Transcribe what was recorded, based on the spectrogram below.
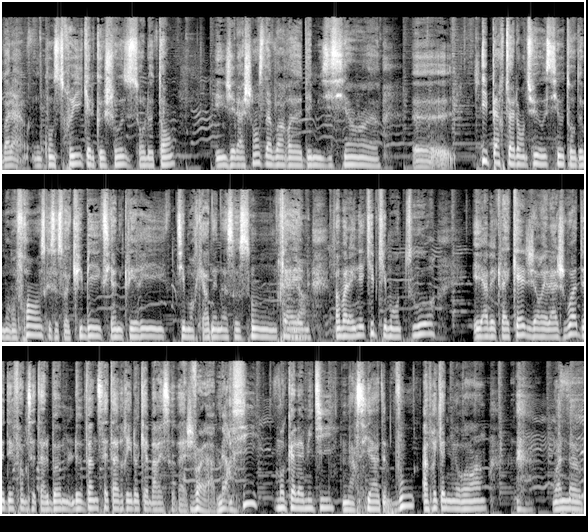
voilà, on construit quelque chose sur le temps. Et j'ai la chance d'avoir des musiciens euh, hyper talentueux aussi autour de moi en France, que ce soit Cubix, Yann Cléry, Timur Cardenas au son, Enfin voilà, une équipe qui m'entoure et avec laquelle j'aurai la joie de défendre cet album le 27 avril au Cabaret Sauvage. Voilà, merci mon Calamity. Merci à vous, Africa numéro 1. One love.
